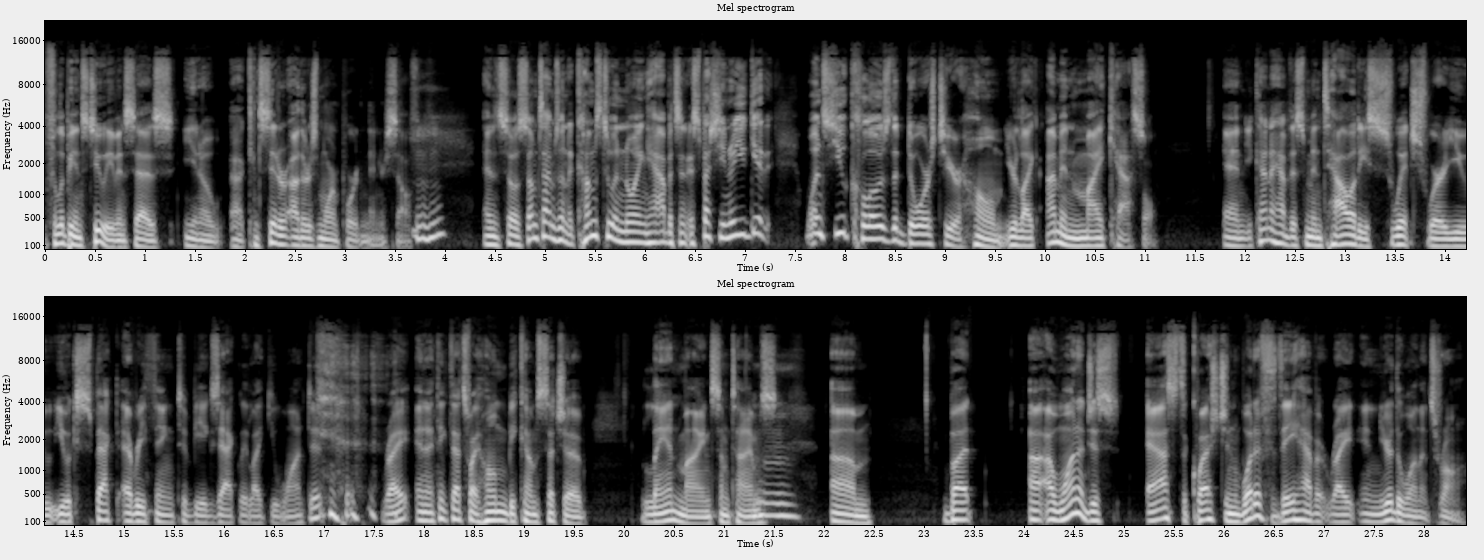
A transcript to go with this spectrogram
Philippians 2 even says, you know, uh, consider others more important than yourself. Mhm. And so sometimes when it comes to annoying habits, and especially, you know, you get, once you close the doors to your home, you're like, I'm in my castle. And you kind of have this mentality switch where you, you expect everything to be exactly like you want it. right. And I think that's why home becomes such a landmine sometimes. Mm. Um, but uh, I want to just ask the question: What if they have it right and you're the one that's wrong?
